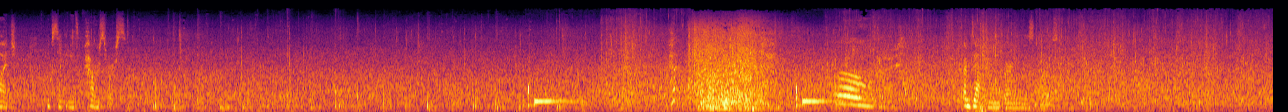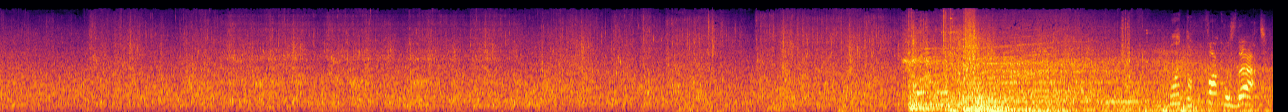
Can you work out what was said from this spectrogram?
Door. Looks like it needs a power source. Oh, God. I'm definitely burning these clothes. That?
